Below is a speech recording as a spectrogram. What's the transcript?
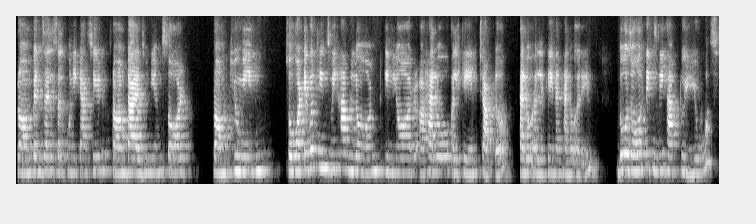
from benzyl sulfonic acid, from diazonium salt, from cumene. So whatever things we have learned in your uh, haloalkane chapter, haloalkane and haloarene, those all things we have to use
